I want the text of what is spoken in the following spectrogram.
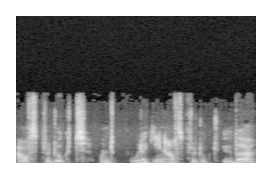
aufs Produkt und oder gehen aufs Produkt über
